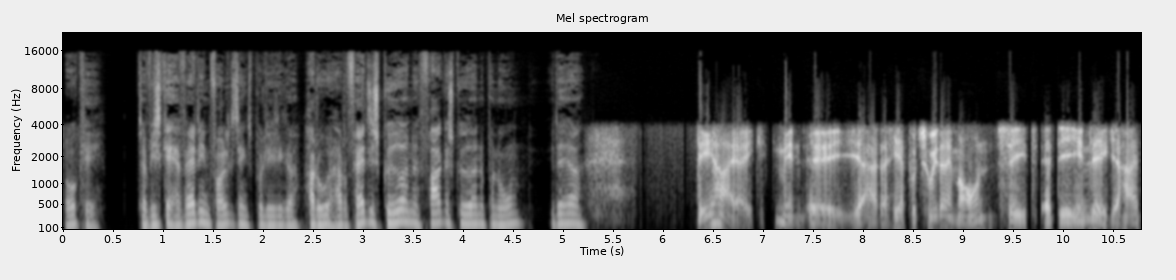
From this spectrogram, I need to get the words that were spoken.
Okay. Så vi skal have fat i en folketingspolitiker. Har du, har du fat i skøderne, frakkeskøderne på nogen i det her? Det har jeg ikke, men øh, jeg har da her på Twitter i morgen set, at det indlæg, jeg har i,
